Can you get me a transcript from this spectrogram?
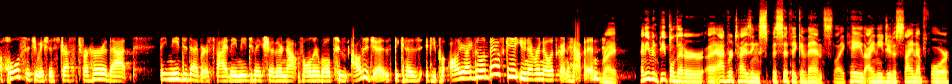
whole situation stressed for her that they need to diversify. They need to make sure they're not vulnerable to outages because if you put all your eggs in one basket, you never know what's going to happen. Right. And even people that are uh, advertising specific events, like, hey, I need you to sign up for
